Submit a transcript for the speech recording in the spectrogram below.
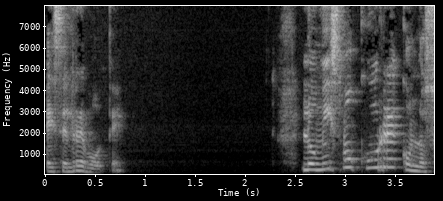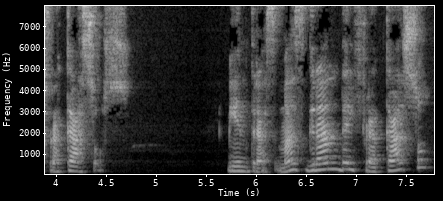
es el rebote. Lo mismo ocurre con los fracasos. Mientras más grande el fracaso,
